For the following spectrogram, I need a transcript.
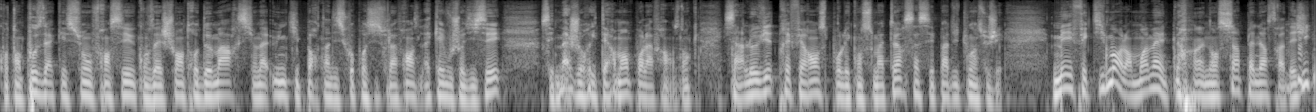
Quand on pose la question aux Français, qu'on a le choix entre deux marques, s'il y en a une qui porte un discours précis sur la France, laquelle vous choisissez, c'est majoritairement pour la France. Donc c'est un levier de préférence pour les consommateurs, ça c'est pas du tout un sujet. Mais effectivement, alors moi-même, un ancien planeur stratégique,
